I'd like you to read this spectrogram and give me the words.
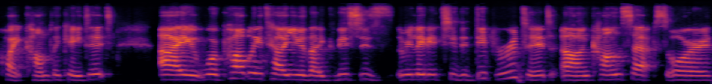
quite complicated. I will probably tell you like this is related to the deep rooted uh, concepts or,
